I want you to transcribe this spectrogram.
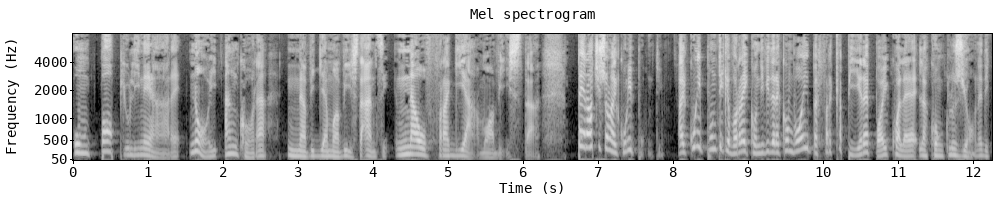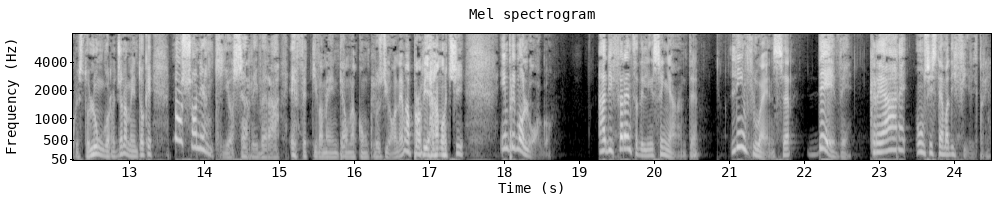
un po' più lineare. Noi ancora navighiamo a vista, anzi naufraghiamo a vista. Però ci sono alcuni punti, alcuni punti che vorrei condividere con voi per far capire poi qual è la conclusione di questo lungo ragionamento che non so neanch'io se arriverà effettivamente a una conclusione, ma proviamoci. In primo luogo, a differenza dell'insegnante, l'influencer deve creare un sistema di filtri.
